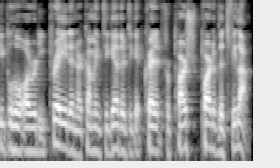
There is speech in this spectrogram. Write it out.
people who already prayed and are coming together to get credit for part, part of the tefillah.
